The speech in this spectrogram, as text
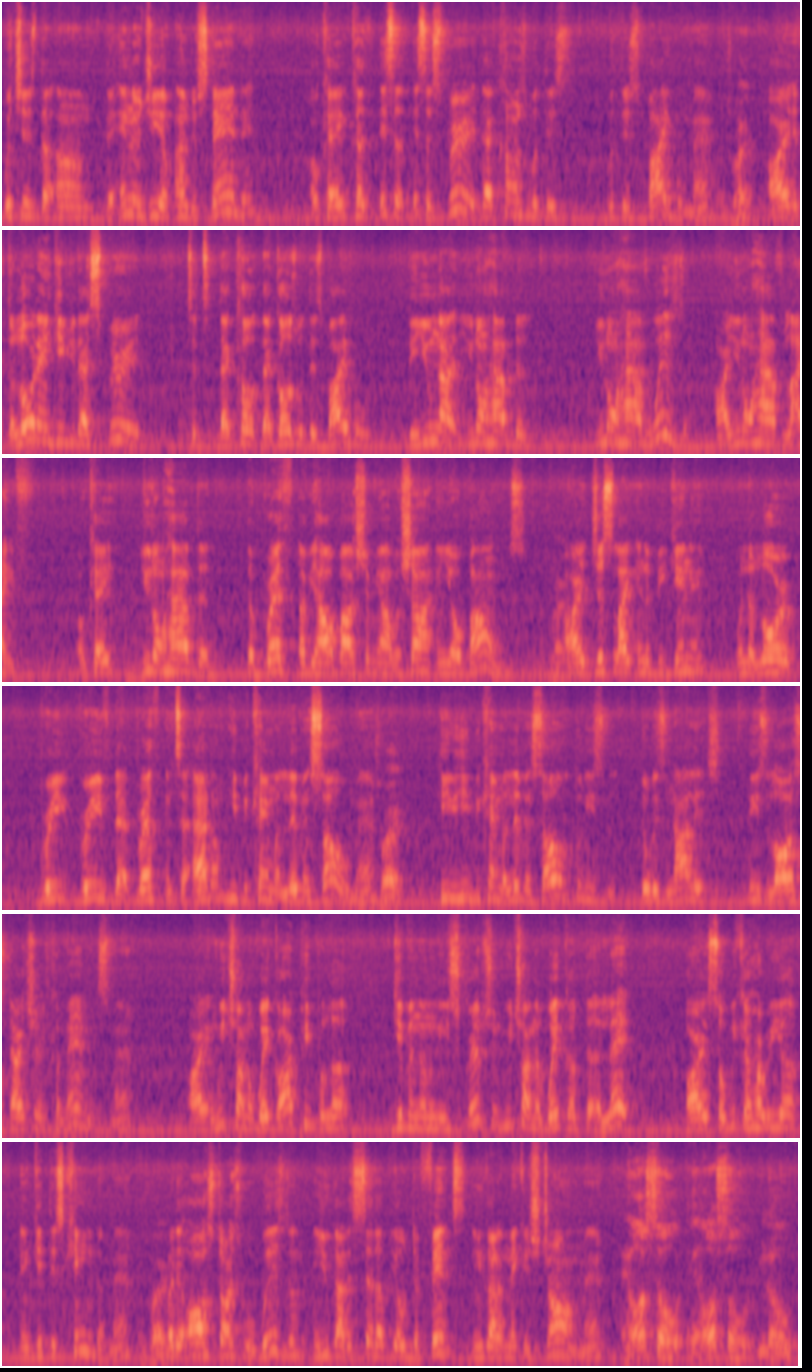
which is the um the energy of understanding, okay? Because it's a it's a spirit that comes with this with this Bible, man. That's right. All right, if the Lord ain't give you that spirit to, to- that co- that goes with this Bible, then you not you don't have the you don't have wisdom. All right, you don't have life. Okay, you don't have the the breath of Yahweh Hashem Yahweh Shah in your bones. Right. All right, just like in the beginning when the Lord breathed, breathed that breath into Adam, he became a living soul, man. That's right. He he became a living soul through these through this knowledge, these laws, statute, and commandments, man. All right, and we trying to wake our people up, giving them these scriptures. We trying to wake up the elect. All right, so we can hurry up and get this kingdom, man. Right. But it all starts with wisdom, and you got to set up your defense, and you got to make it strong, man. And also, and also, you know,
